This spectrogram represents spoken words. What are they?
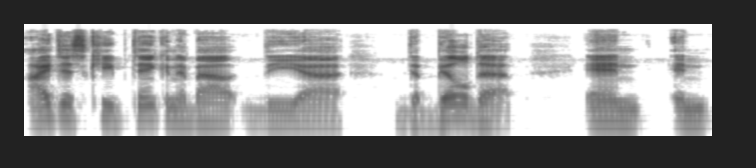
I just keep thinking about the uh, the build up and and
